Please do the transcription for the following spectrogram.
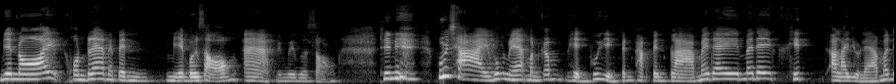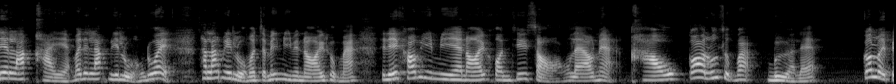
เมียน้อยคนแรกเนี่ยเป็นเมียเบอร์สองอ่าเป็นเมียเบอร์สองทีนี้ผู้ชายพวกเนี้ยมันก็เห็นผู้หญิงเป็นผักเป็นปลาไม่ได้ไม่ได้คิดอะไรอยู่แล้วไม่ได้รักใครอะไม่ได้รักเมียหลวงด้วย ถ้ารักเมียหลวงมันจะไม่มีเมียน้อยถูกไหมทีนี้เขามีเมียน้อยคนที่สองแล้วเนี่ยเขาก็รู้สึกว่าเบื่อแล้ว ก็เลยไป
